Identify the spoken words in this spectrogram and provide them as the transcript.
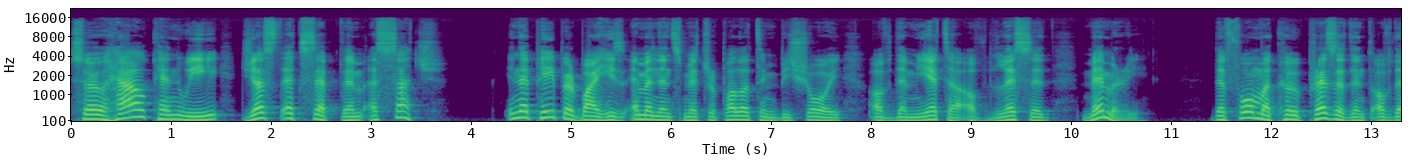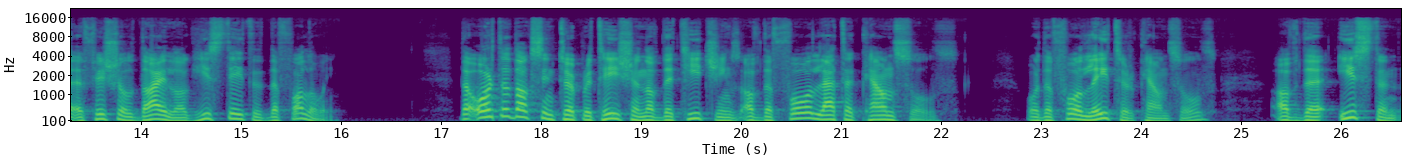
So, how can we just accept them as such? In a paper by His Eminence Metropolitan Bishoy of Damietta of blessed memory, the former co president of the official dialogue, he stated the following The Orthodox interpretation of the teachings of the four latter councils, or the four later councils, of the Eastern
